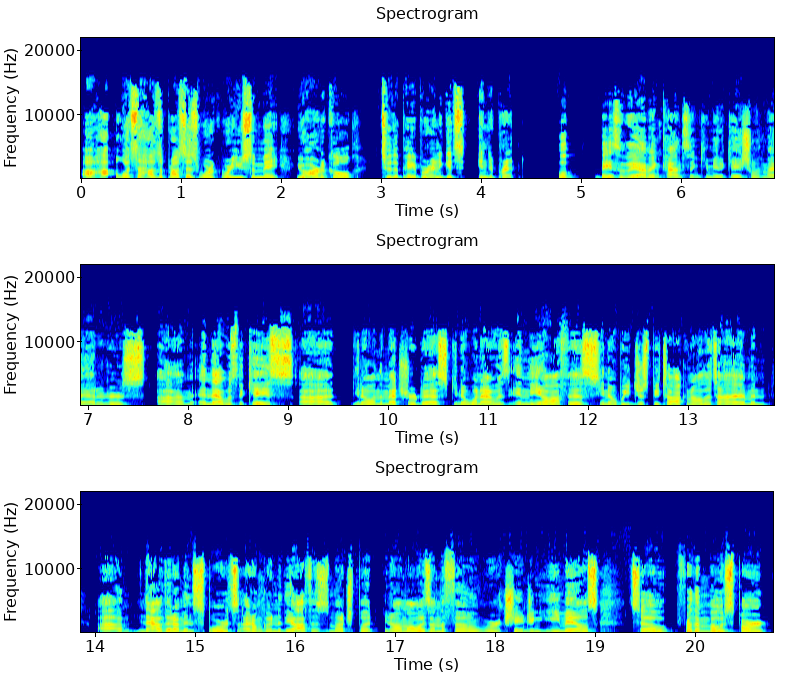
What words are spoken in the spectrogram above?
uh, how, what's the how's the process work where you submit your article to the paper and it gets into print? Well, basically, I'm in constant communication with my editors, um, and that was the case, uh, you know, on the Metro desk. You know, when I was in the office, you know, we'd just be talking all the time. And um, now that I'm in sports, I don't go into the office as much, but you know, I'm always on the phone. We're exchanging emails. So for the most part,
